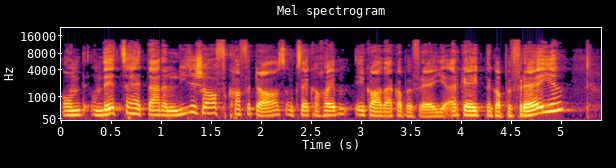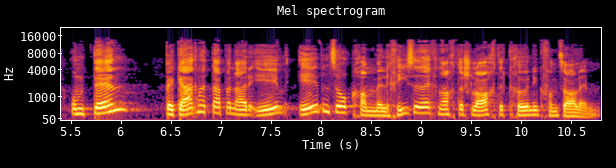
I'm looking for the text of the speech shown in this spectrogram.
Und, und jetzt hat er eine Leidenschaft für das und gesagt, ich, gehe den befreien. Er geht ihn befreien. Und dann begegnet eben er ihm, ebenso kam Melchisedek nach der Schlacht der König von Salem.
